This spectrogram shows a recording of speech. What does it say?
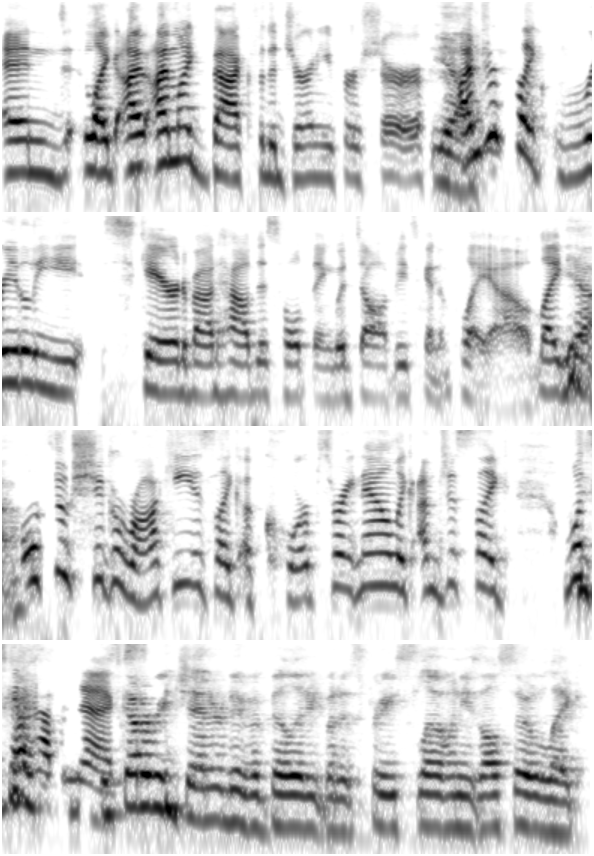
And like I, I'm like back for the journey for sure. Yeah. I'm just like really scared about how this whole thing with Dabi's gonna play out. Like Yeah. also Shigaraki is like a corpse right now. Like I'm just like, what's He's gonna got- happen next? He's got a regenerative ability, but it's pretty slow, and he's also like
